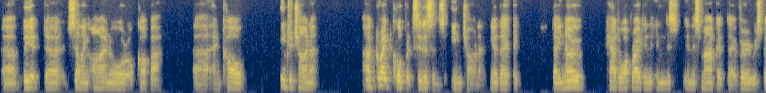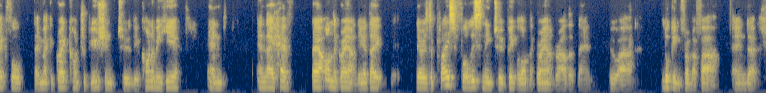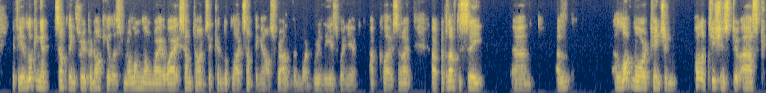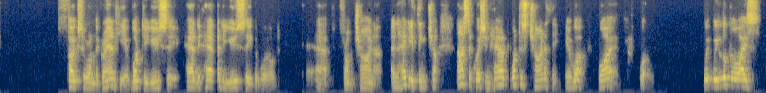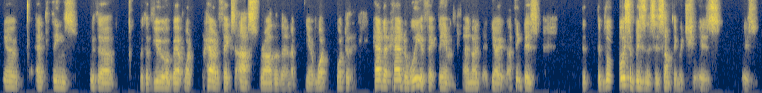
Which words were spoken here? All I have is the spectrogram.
uh, be it uh, selling iron ore or copper uh, and coal into China, are great corporate citizens in China. You know, they they know how to operate in, in this in this market. They're very respectful. They make a great contribution to the economy here, and and they have they are on the ground. You know, they there is a place for listening to people on the ground rather than who are looking from afar. And uh, if you're looking at something through binoculars from a long, long way away, sometimes it can look like something else rather than what really is when you're up close. And I, I'd love to see um, a, a lot more attention, politicians to ask folks who are on the ground here, what do you see? How do, how do you see the world uh, from China? And how do you think China, ask the question, how, what does China think? You know, what, why, what, we, we look always, you know, at things with a with a view about what how it affects us rather than a, you know what what do, how do how do we affect them? And I you know I think there's the, the voice of business is something which is is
